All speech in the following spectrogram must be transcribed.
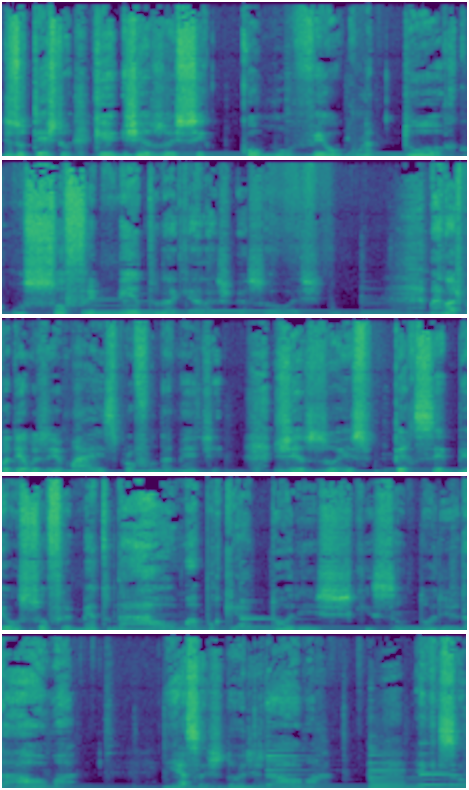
Diz o texto que Jesus se comoveu com a dor, com o sofrimento daquelas pessoas. Mas nós podemos ir mais profundamente. Jesus percebeu o sofrimento da alma, porque há dores que são dores da alma. E essas dores da alma é que são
